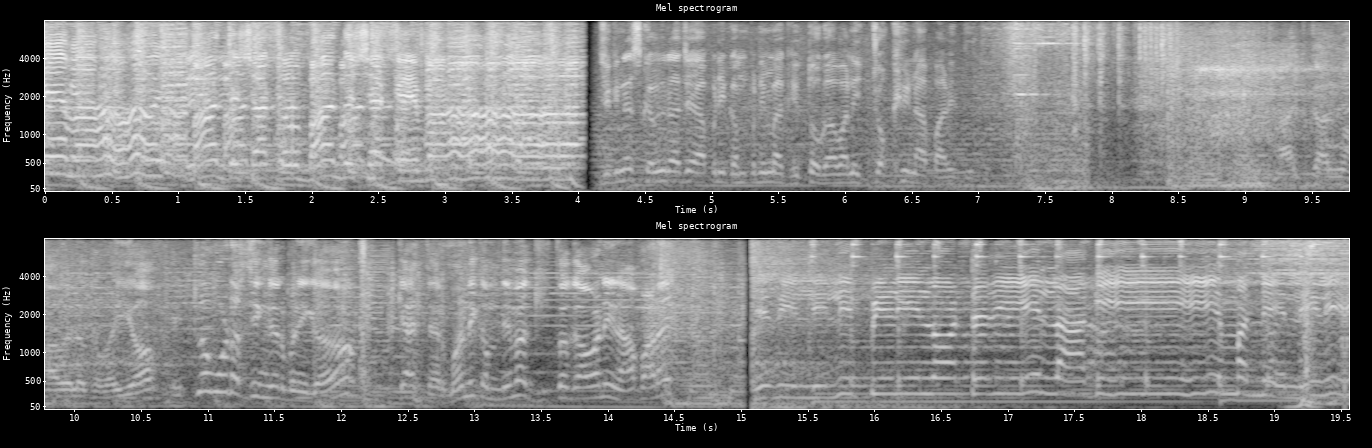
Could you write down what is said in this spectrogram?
કેવાય બાદશાહ તો બાદશાહ કેવાય જિગ્નેશ કવિરાજે આપણી કંપનીમાં ગીતો ગાવાની ચોખ્ખી ના પાડી દીધી. આજકાલનો આવેલો ગવૈયો એટલો મોટો સિંગર બની ગયો કે આ ધર્મની કંપનીમાં ગીતો ગાવાની ના પાડે. એવી લીલી પીળી લોટરી લાગી. મને લીલી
